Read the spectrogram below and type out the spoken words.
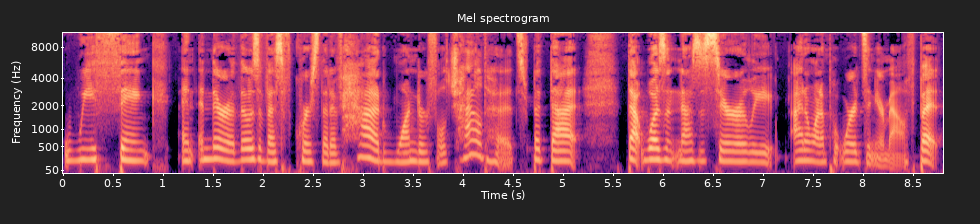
we think and, and there are those of us of course that have had wonderful childhoods but that that wasn't necessarily i don't want to put words in your mouth but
